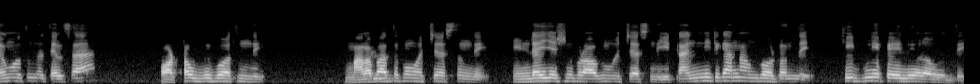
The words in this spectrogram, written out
ఏమవుతుందో తెలుసా? పొట్ట ఉబ్బిపోతుంది. మలబద్ధకం వచ్చేస్తుంది. ఇండైజెషన్ ప్రాబ్లం వచ్చేస్తుంది. వీటన్నిటికన్నా ఇంకోటి ఉంది. కిడ్నీ ఫెయిల్యూర్ అవుద్ది.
